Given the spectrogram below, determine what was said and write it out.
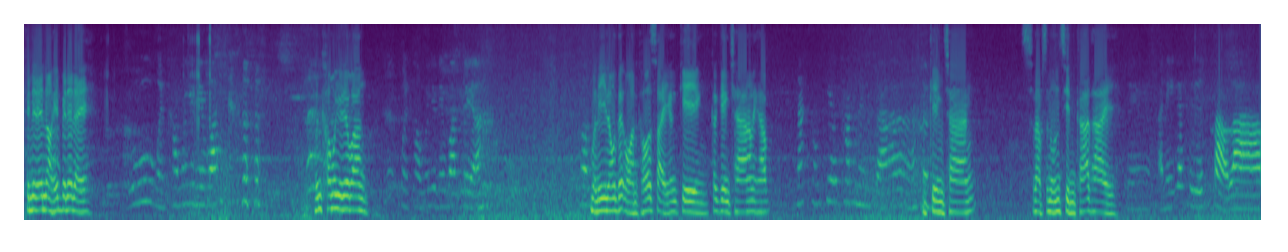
เป็นยังไงหน่อยเห็นเป็นยังไงอู้เหมือนเขามาอยู่ในวัดมันเขามาอยู่ในวัง เหมือนเขามาอยู่ในวัดเลยอะวันนี้น้องแตงอ่อนเขาใส่กางเกงกางเกงช้างเลยครับนัก ท่องเที่ยวท่านหนึ่งจ้ากางเกงช้าง สนับสนุนสินค้าไทยเนี่ยอันอันนี้ก็คือสาวลาว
